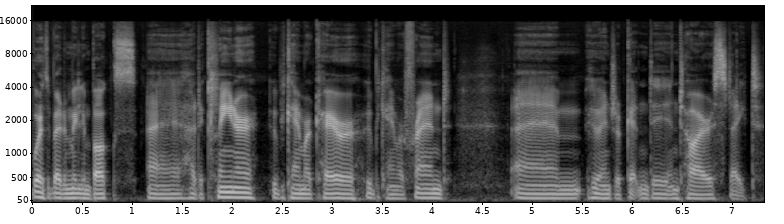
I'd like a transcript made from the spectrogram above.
worth about a million bucks, uh, had a cleaner who became her carer, who became her friend, um, who ended up getting the entire estate.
